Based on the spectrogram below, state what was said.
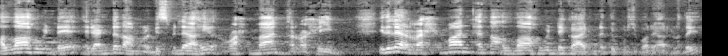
അള്ളാഹുവിന്റെ രണ്ട് നാമങ്ങൾ. ബിസ്മില്ലാഹി റഹ്മാൻ റഹീം. ഇതിലെ റഹ്മാൻ എന്ന അള്ളാഹുവിന്റെ കാരുണ്യത്തെക്കുറിച്ച് പറയാറുള്ളത്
